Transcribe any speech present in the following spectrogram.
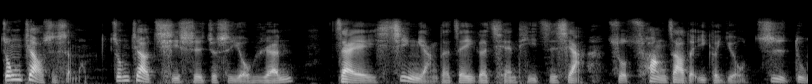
宗教是什么？宗教其实就是由人。在信仰的这一个前提之下，所创造的一个有制度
